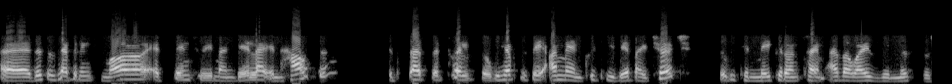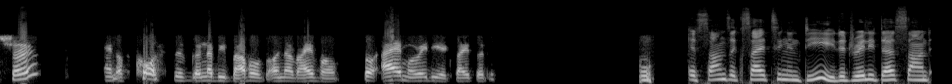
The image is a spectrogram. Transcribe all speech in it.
Uh, this is happening tomorrow at Sanctuary Mandela in Houghton. It starts at 12, so we have to say Amen quickly there by church so we can make it on time. Otherwise, we miss the show. And of course, there's going to be bubbles on arrival. So I'm already excited. It sounds exciting indeed. It really does sound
